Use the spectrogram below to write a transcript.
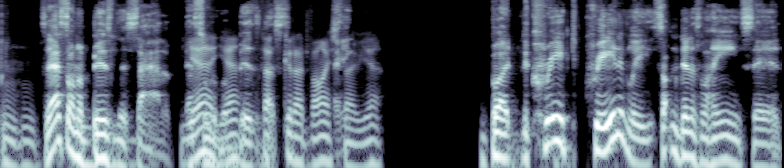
hmm So that's on a business side of that's Yeah, sort of yeah. a business. That's good advice, thing. though. Yeah. But the create creatively, something Dennis Lehane said,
